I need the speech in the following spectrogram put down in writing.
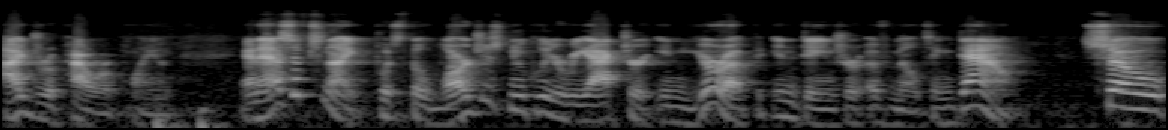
hydropower plant, and as of tonight puts the largest nuclear reactor in Europe in danger of melting down. So,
